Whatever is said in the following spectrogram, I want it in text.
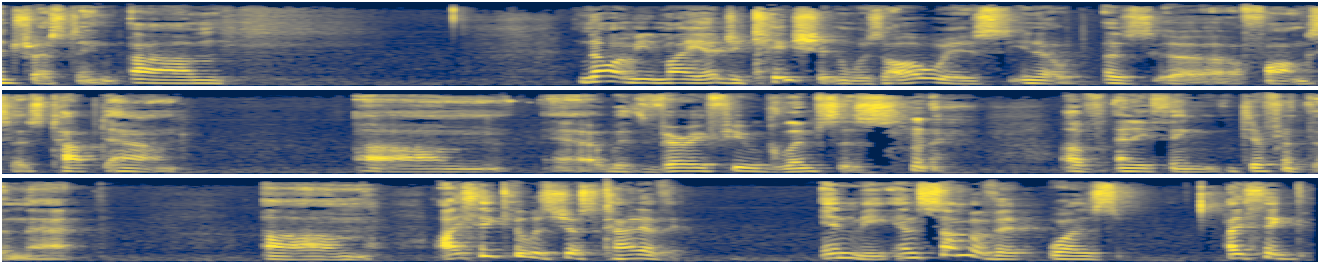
Interesting. Um, no, I mean, my education was always, you know, as uh, Fong says, top down, um, uh, with very few glimpses of anything different than that. Um, I think it was just kind of in me, and some of it was, I think,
